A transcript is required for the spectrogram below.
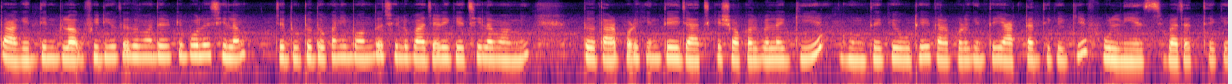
তো আগের দিন ব্লগ ভিডিওতে তোমাদেরকে বলেছিলাম যে দুটো দোকানই বন্ধ ছিল, বাজারে গেছিলাম আমি। তো তারপরে কিন্তু এই যে আজকে সকালবেলা গিয়ে ঘুম থেকে উঠেই তারপরে কিন্তু এই আটটার দিকে গিয়ে ফুল নিয়ে এসেছি বাজার থেকে।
